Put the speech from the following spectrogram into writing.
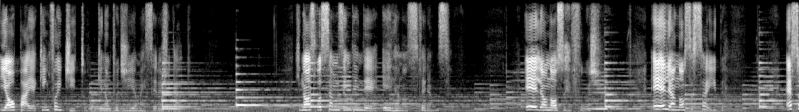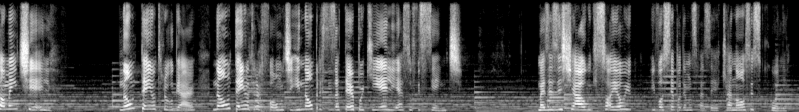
e ao pai a quem foi dito que não podia mais ser ajudado. Que nós possamos entender: Ele é a nossa esperança, Ele é o nosso refúgio, Ele é a nossa saída, é somente Ele. Não tem outro lugar, não tem outra fonte e não precisa ter porque Ele é suficiente. Mas existe algo que só eu e você podemos fazer, que é a nossa escolha.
